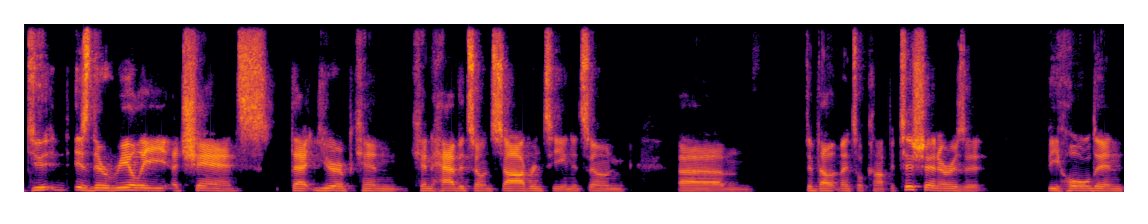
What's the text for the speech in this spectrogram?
Do, is there really a chance that Europe can can have its own sovereignty and its own um, developmental competition, or is it beholden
